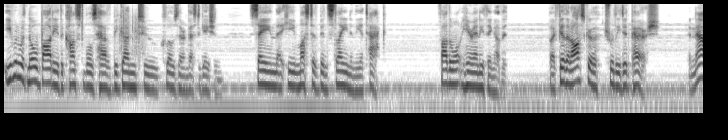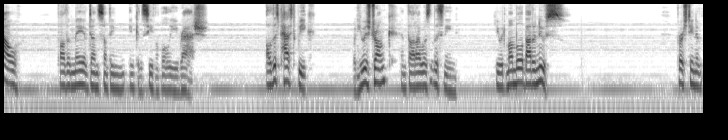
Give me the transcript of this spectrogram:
Even with no body, the constables have begun to close their investigation, saying that he must have been slain in the attack. Father won't hear anything of it, but I fear that Oscar truly did perish, and now Father may have done something inconceivably rash. All this past week, when he was drunk and thought I wasn't listening, he would mumble about a noose. 1st of,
